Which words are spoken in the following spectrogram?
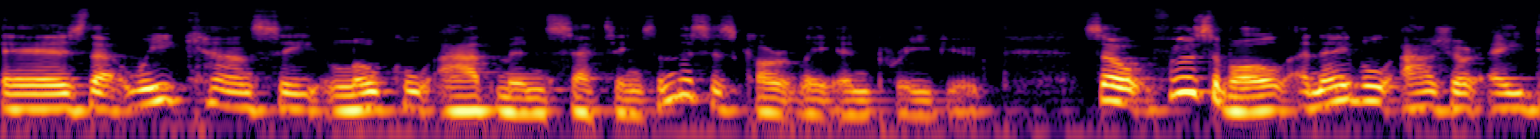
is that we can see local admin settings, and this is currently in preview. So first of all, enable Azure AD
